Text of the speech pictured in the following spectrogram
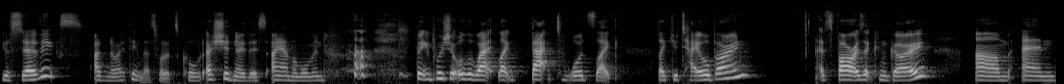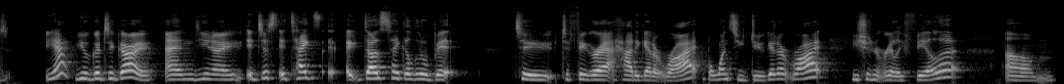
your cervix. I don't know, I think that's what it's called. I should know this. I am a woman. but you push it all the way like back towards like like your tailbone as far as it can go. Um, and yeah, you're good to go. And you know, it just it takes it does take a little bit to to figure out how to get it right, but once you do get it right, you shouldn't really feel it. Um,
